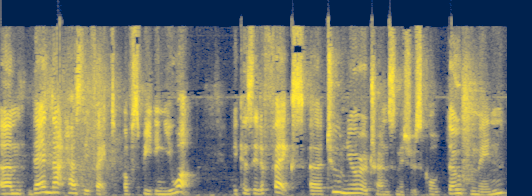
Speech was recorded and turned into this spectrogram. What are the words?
um, then that has the effect of speeding you up because it affects uh, two neurotransmitters called dopamine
